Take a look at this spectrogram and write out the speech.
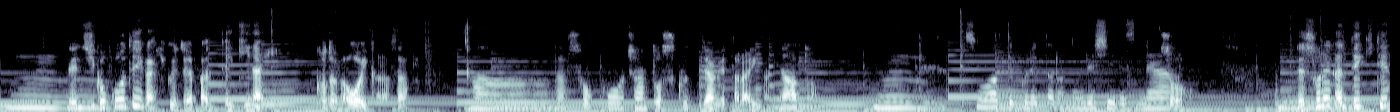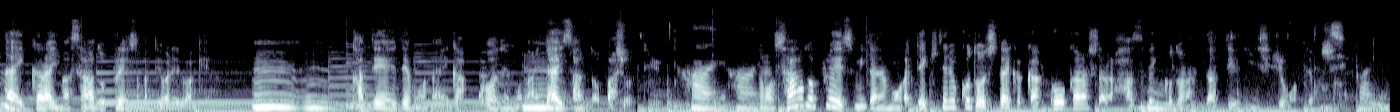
うん。で自己肯定感低いとやっぱできないことが多いからさ。あだからそこをちゃんと救ってあげたらいいのになと。ーうん。そうあってくれたらね嬉しいですね。そう。うん。でそれができてないから今サードプレイスとかって言われるわけやうんうん家庭でもない学校でもなうん。い第三の場所っていう、はいはい。そのサードプレイスみたいなものができてること自体が学校からしたら恥ずべきことなんだっていう認識を持ってほしい、確かに。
